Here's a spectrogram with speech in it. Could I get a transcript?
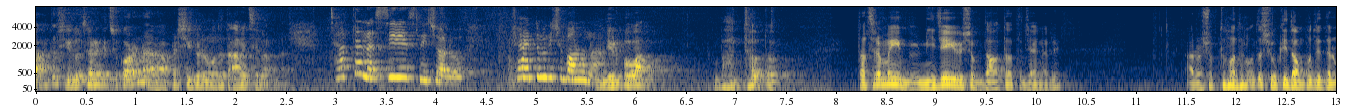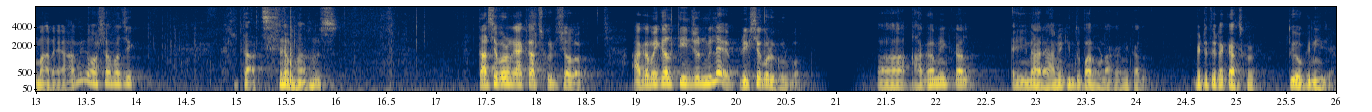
আপনি তো শিডিউল ছাড়া কিছু করেন না আর আপনার শিডিউলের মধ্যে তো আমি ছিলাম না। ছাড়তে না সিরিয়াসলি চলো। শাহেদ তুমি কিছু বলো না। নিরুপমা বাদ দাও তো। তাছাড়া আমি নিজেই ওইসব দাওয়াত দাওয়াতে যাই না রে। আর ওসব তোমাদের মতো সুখী দম্পতিদের মানে আমি অসামাজিক তার ছেলে মানুষ। তার চেয়ে বরং এক কাজ করি চলো। আগামীকাল তিনজন মিলে রিক্সা করে ঘুরবো। আগামীকাল এই না রে আমি কিন্তু পারব না আগামীকাল। বেটা তুই একটা কাজ কর তুই ওকে নিয়ে যা।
